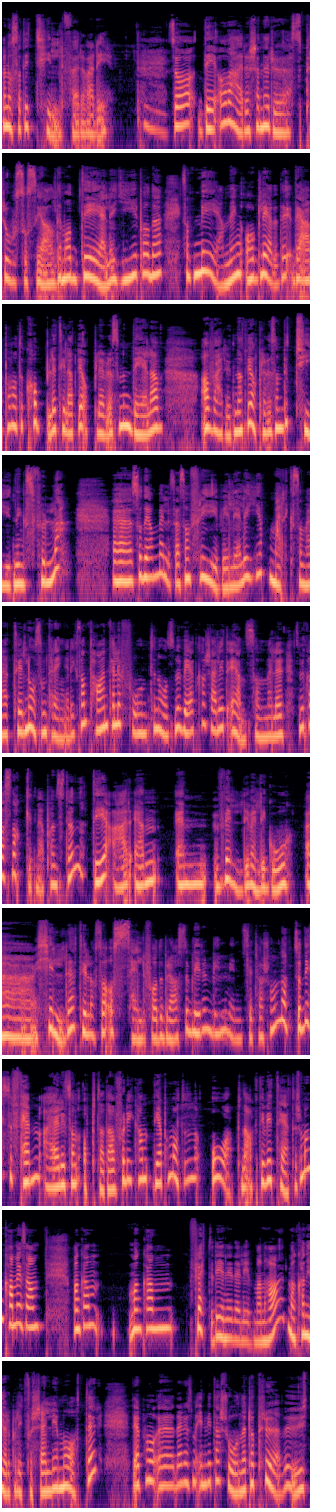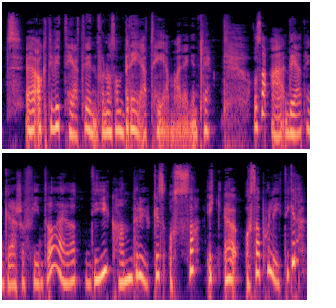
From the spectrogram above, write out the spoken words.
men også at de tilfører verdi. Mm. Så det å være sjenerøs, prososial, det med å dele, gir både sant, mening og glede, det, det, er på en måte koblet til at vi opplever det som en del av, av verden, at vi opplever det som betydningsfulle. Eh, så det å melde seg som frivillig, eller gi oppmerksomhet til noen som trenger, det ta en telefon til noen som du vet kanskje er litt ensom, eller som du ikke har snakket med på en stund, det er en, en veldig, veldig god uh, kilde til også å selv få det bra. Så det blir en vinn-vinn-situasjon, da. Så disse fem er jeg litt sånn opptatt av, for de, kan, de er på en måte sånne åpne aktiviteter som man kan liksom Man kan, man kan flette det inn i det livet man har. Man kan gjøre det på litt forskjellige måter. Det er, på, det er liksom invitasjoner til å prøve ut aktiviteter innenfor noen sånn brede temaer, egentlig. Og så er det jeg tenker er så fint òg, er jo at de kan brukes også, også av politikere.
